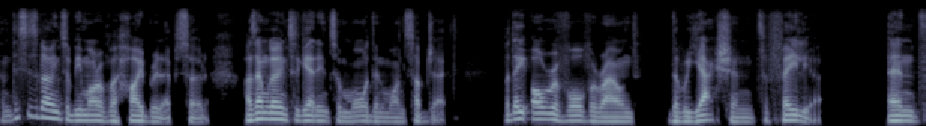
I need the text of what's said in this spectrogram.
And this is going to be more of a hybrid episode, as I'm going to get into more than one subject, but they all revolve around the reaction to failure and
